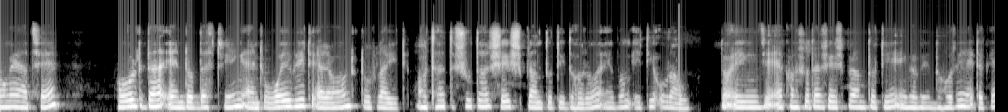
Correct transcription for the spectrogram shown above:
নঙে আছে hold the end of the string and wave it around to flight অর্থাৎ সুতার শেষ প্রান্তটি ধরো এবং এটি ওড়াও। তো এই যে এখন সুতার শেষ প্রান্তটি এইভাবে ধরে এটাকে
